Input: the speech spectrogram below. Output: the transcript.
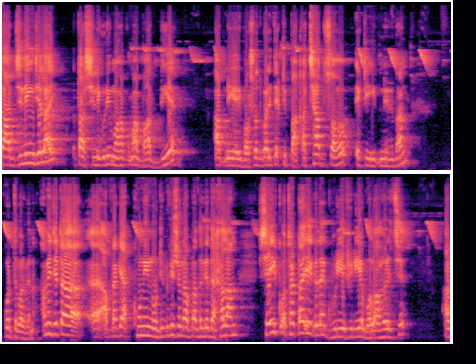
দার্জিলিং জেলায় তার শিলিগুড়ি মহকুমা বাদ দিয়ে আপনি এই বসত বাড়িতে একটি পাকা ছাদ সহ একটি ইট নির্মাণ করতে পারবেন। আমি যেটা আপনাকে এক্ষুনি নোটিফিকেশন আপনাদেরকে দেখালাম, সেই কথাটাই এখানে ঘুরিয়ে ফিরিয়ে বলা হয়েছে। আর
